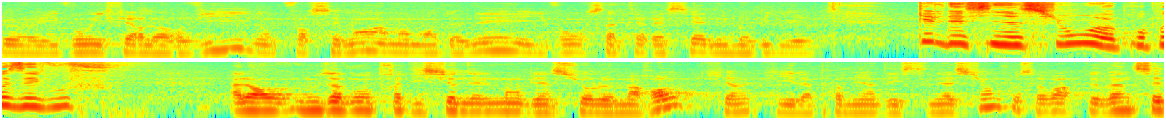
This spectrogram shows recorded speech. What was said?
euh, ils vont y faire leur vie. Donc forcément, à un moment donné, ils vont s'intéresser à l'immobilier. Quelle destination euh, proposez-vous? Alors nous avons traditionnellement bien sûr le Maroc, hein, qui est la première destination. Il faut savoir que 27%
